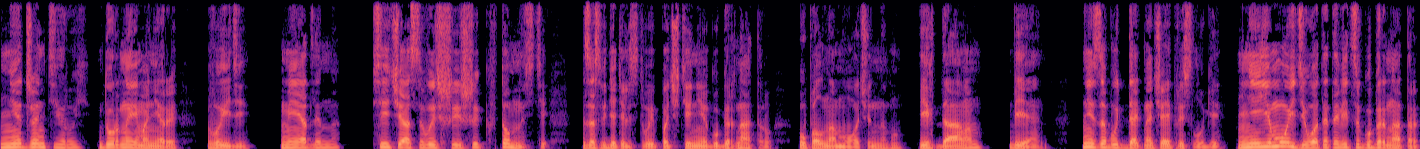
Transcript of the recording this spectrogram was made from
«Не джантируй. Дурные манеры. Выйди. Медленно. Сейчас высший шик в томности» засвидетельствуй почтение губернатору, уполномоченному, их дамам, Биен. Не забудь дать на чай прислуги. Не ему, идиот, это вице-губернатор.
